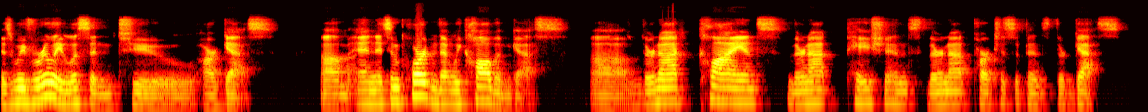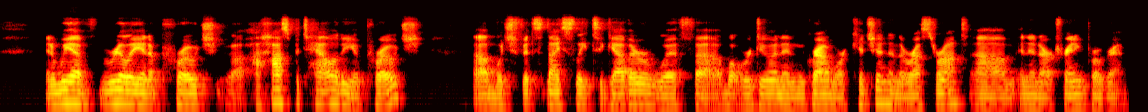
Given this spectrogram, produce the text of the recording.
is we've really listened to our guests. Um, and it's important that we call them guests. Um, they're not clients, they're not patients, they're not participants, they're guests. And we have really an approach, a hospitality approach um, which fits nicely together with uh, what we're doing in Groundwork Kitchen in the restaurant um, and in our training program.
